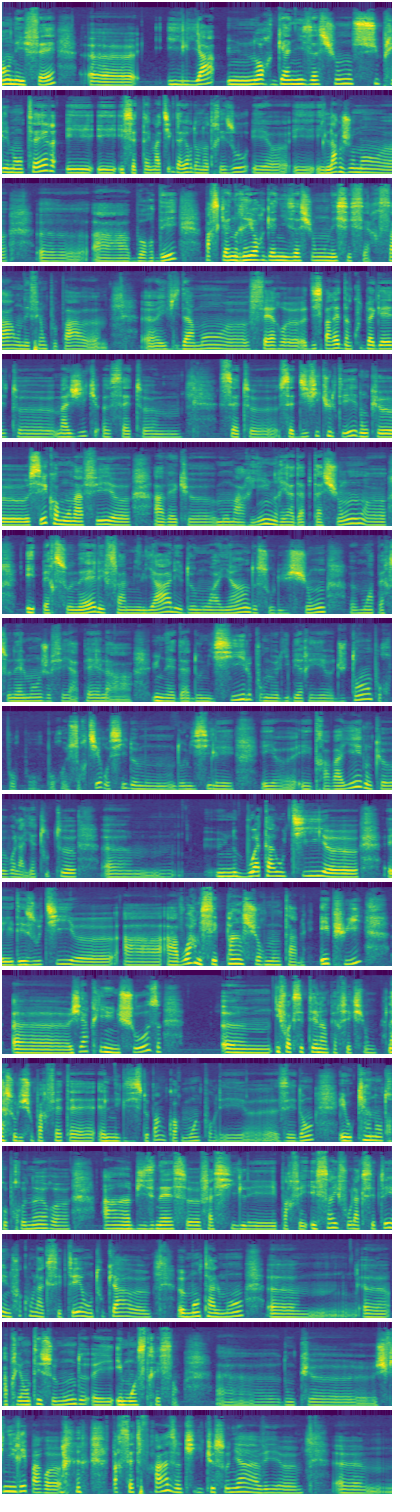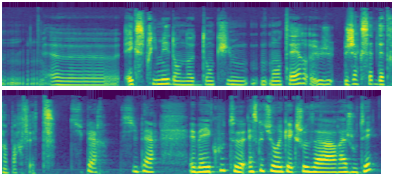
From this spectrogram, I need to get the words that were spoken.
en effet, euh, il y a une organisation supplémentaire et, cette thématique d'ailleurs dans notre réseau est, euh, largement euh, euh, parce qu'il y a une réorganisation nécessaire. Ça, en effet, on peut pas évidemment faire disparaître d'un coup de baguette magique cette cette cette difficulté. Donc c'est comme on a fait avec mon mari, une réadaptation et personnelle et familiale et de moyens, de solutions. Euh, moi personnellement, je fais appel à une aide à domicile pour me libérer euh, du temps, pour pour pour, sortir aussi de mon domicile et et, euh, travailler. Donc voilà, il y a toute une boîte à outils et des outils à, avoir, mais c'est pas insurmontable. Et puis, j'ai appris une chose, euh, il faut accepter l'imperfection. La solution parfaite, elle, n'existe pas, encore moins pour les euh, aidants, et aucun entrepreneur euh, a un business facile et parfait. Et ça, il faut l'accepter. Et une fois qu'on l'a accepté, en tout cas mentalement, appréhender ce monde est, moins stressant. donc, je finirai par par cette phrase que Sonia avait exprimée dans notre j'accepte d'être imparfaite. Super, super. Eh ben écoute, est-ce que tu aurais quelque chose à rajouter?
